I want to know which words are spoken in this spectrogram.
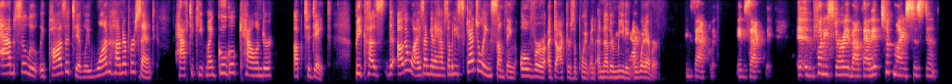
absolutely, positively, 100% have to keep my Google calendar up to date because the, otherwise I'm going to have somebody scheduling something over a doctor's appointment, another meeting, or whatever. Exactly. Exactly. A funny story about that. It took my assistant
